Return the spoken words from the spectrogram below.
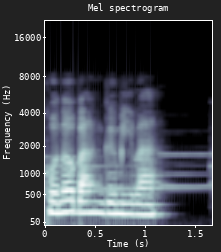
この番組は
